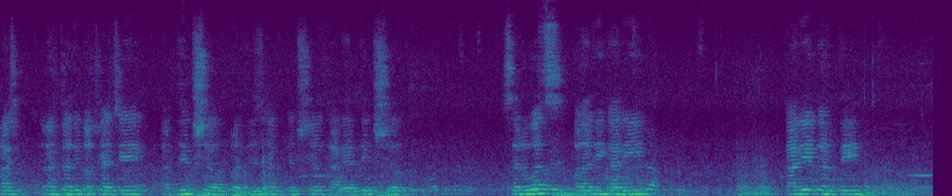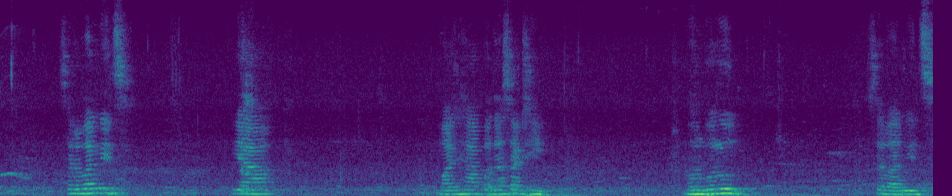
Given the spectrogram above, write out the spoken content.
राष्ट्रवादी पक्षाचे अध्यक्ष प्रदेशाध्यक्ष कार्याध्यक्ष सर्वच पदाधिकारी कार्यकर्ते सर्वांनीच या माझ्या पदासाठी भरभरून सर्वांनीच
